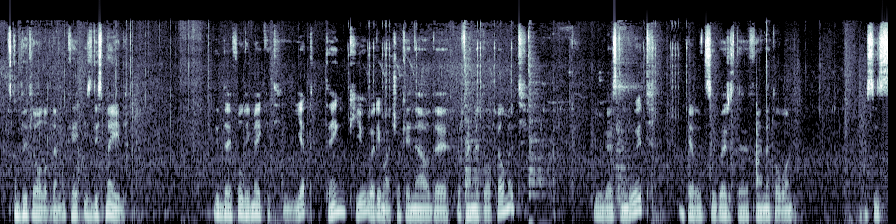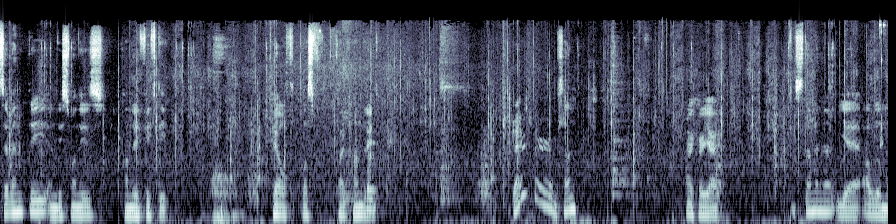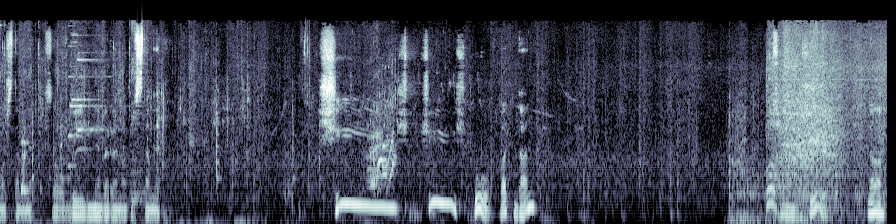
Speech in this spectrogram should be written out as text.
It's completely all of them. Okay, is this made? Did they fully make it? Yep, thank you very much. Okay, now the refined metal helmet. You guys can do it. Okay, let's see, where's the refined metal one? This is 70 and this one is 150. Health plus 500. Damn, son. Okay, yeah. Stamina? Yeah, a little more stamina. So we never run out of stamina. Sheesh. Sheesh. Ooh, what? Done? No,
